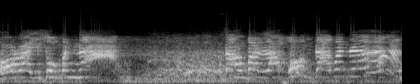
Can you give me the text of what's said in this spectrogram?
Orang isu menang. Tambah lahum tak menang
